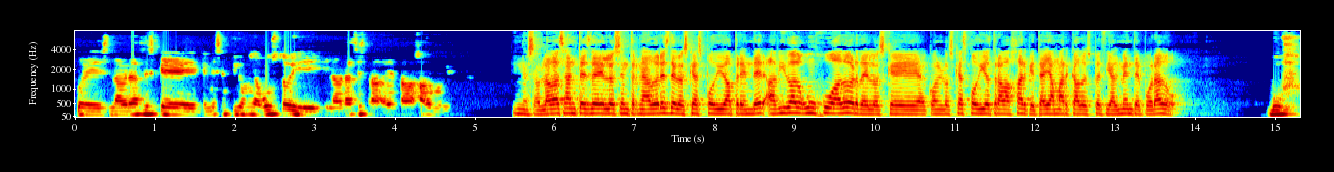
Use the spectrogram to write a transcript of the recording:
pues la verdad es que, me he sentido muy a gusto y, la verdad es que he trabajado muy bien. Nos hablabas antes de los entrenadores de los que has podido aprender. ¿Ha habido algún jugador de los que, con los que has podido trabajar que te haya marcado especialmente por algo? Uf.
